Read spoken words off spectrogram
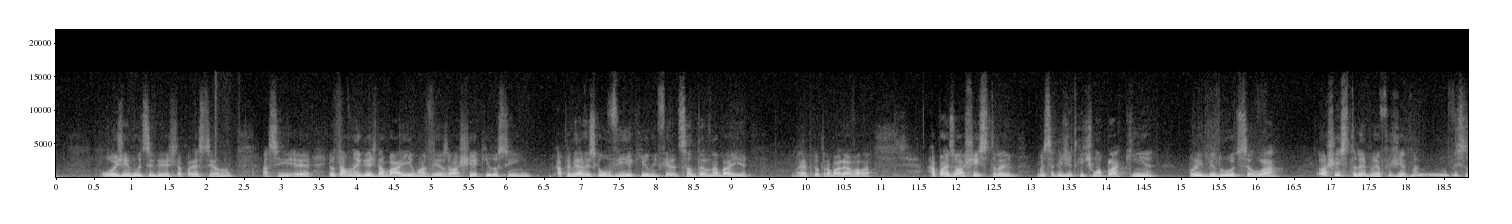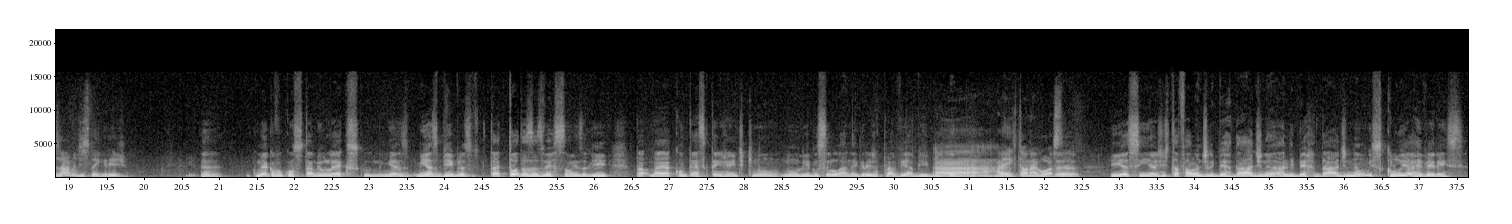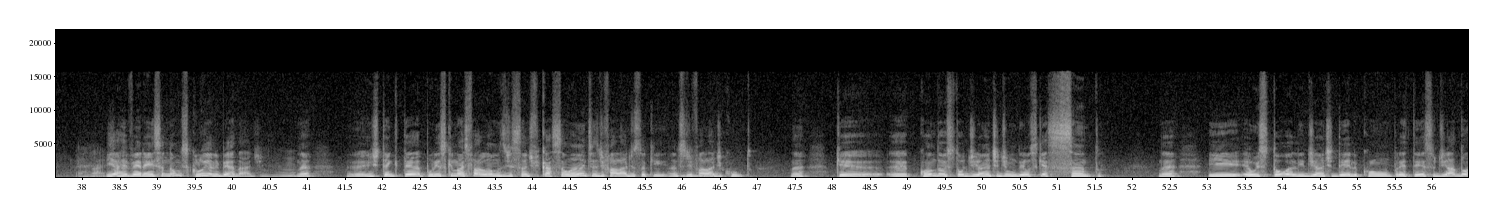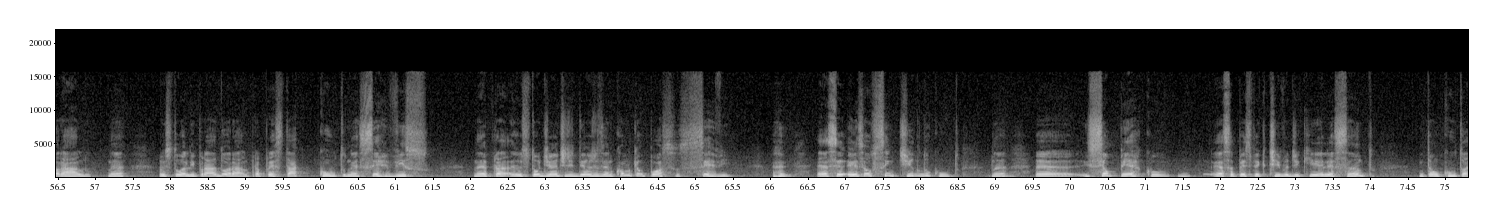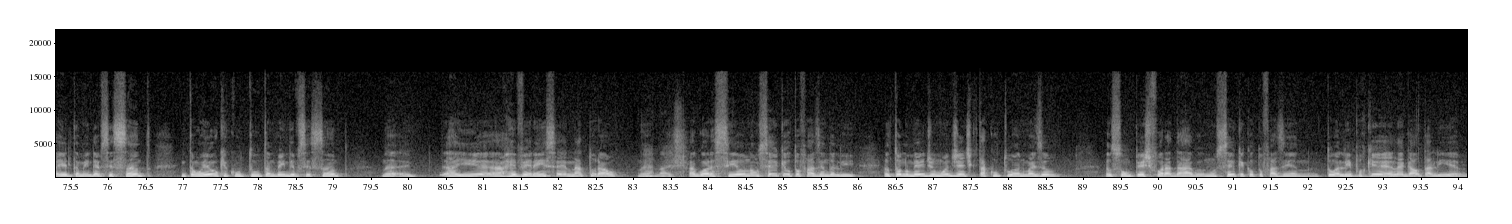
Hoje em muitas igrejas está aparecendo assim, é, eu estava na igreja na Bahia uma vez, eu achei aquilo assim, a primeira vez que eu vi aquilo em Feira de Santana na Bahia, na época eu trabalhava lá. Rapaz, eu achei estranho, mas você acredita que tinha uma plaquinha proibido o uso de celular? Eu achei estranho para mim, eu falei, gente, mas não precisava disso na igreja. É. Como é que eu vou consultar meu léxico, minhas, minhas bíblias, tá todas as versões ali, tá, mas acontece que tem gente que não, não liga o celular na igreja para ver a Bíblia. Ah, né? aí que está o negócio, é, né? E assim, a gente está falando de liberdade, né? A liberdade não exclui a reverência. Verdade. E a reverência não exclui a liberdade, uhum. né? A gente tem que ter, por isso que nós falamos de santificação antes de falar disso aqui, antes uhum. de falar de culto. Né? Porque é, quando eu estou diante de um Deus que é santo, né? e eu estou ali diante dele com o pretexto de adorá-lo, né? eu estou ali para adorá-lo, para prestar culto, né? serviço. Né, pra, eu estou diante de Deus dizendo como que eu posso servir. esse, esse, é o sentido do culto. Né? Uhum. É, e se eu perco essa perspectiva de que Ele é santo, então o culto a Ele também deve ser santo, então eu que cultuo também devo ser santo, né? Uhum. aí a reverência é natural. Né? Agora, se eu não sei o que eu estou fazendo ali, eu estou no meio de um monte de gente que está cultuando, mas eu, eu sou um peixe fora d'água, eu não sei o que, que eu estou fazendo. Estou ali porque uhum. é legal estar tá ali. É,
